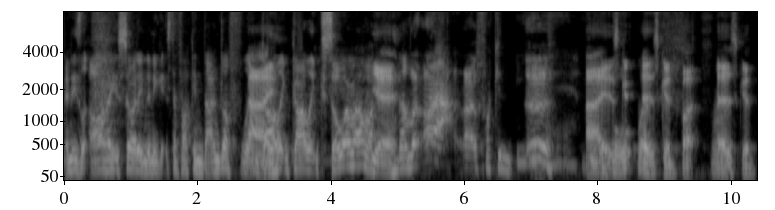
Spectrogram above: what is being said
And he's like, all right, sorry. And then he gets the fucking dandruff, like Aye. garlic, garlic salt or whatever. Yeah. And I'm like, ah, that's fucking. ugh." Aye, it's boat, good. man. It's good, but it is good.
